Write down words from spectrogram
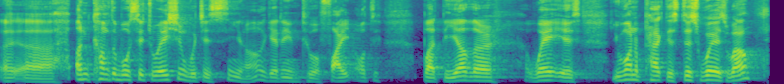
uh, uncomfortable situation, which is you know getting into a fight. But the other way is you want to practice this way as well,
